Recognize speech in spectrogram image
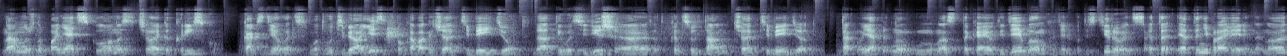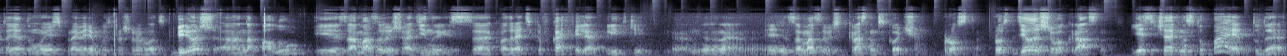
нам нужно понять склонность человека к риску. Как сделать? Вот у тебя есть, пока, пока человек к тебе идет, да, ты вот сидишь, этот консультант, человек к тебе идет. Так, ну я, ну, у нас такая вот идея была, мы хотели потестировать. Это, это не проверено, но это, я думаю, если проверим, будет хорошо работать. Берешь э, на полу и замазываешь один из э, квадратиков кафеля, плитки, э, не знаю, замазываешь красным скотчем. Просто. Просто делаешь его красным. Если человек наступает туда,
